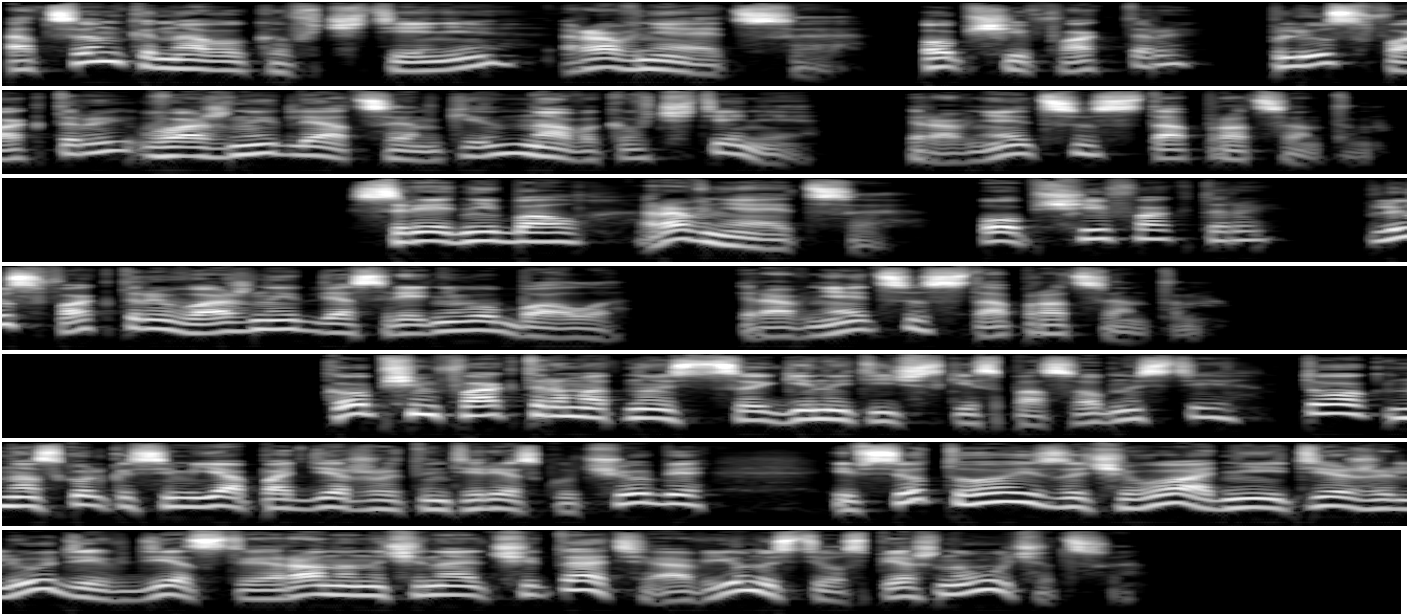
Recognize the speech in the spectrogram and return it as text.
Оценка навыков чтения равняется общие факторы плюс факторы, важные для оценки навыков чтения, и равняется 100%. Средний балл равняется общие факторы плюс факторы, важные для среднего балла, и равняется 100%. К общим факторам относятся генетические способности, то, насколько семья поддерживает интерес к учебе, и все то, из-за чего одни и те же люди в детстве рано начинают читать, а в юности успешно учатся.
